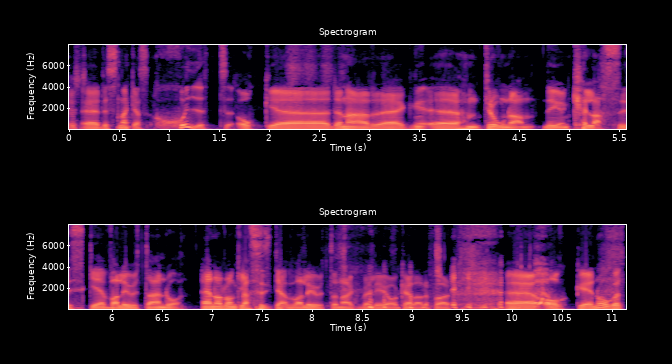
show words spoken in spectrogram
Just Eh, det snackas skit och eh, den här eh, kronan, det är ju en klassisk valuta ändå. En av de klassiska valutorna väljer jag att kalla det för. Eh, och något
